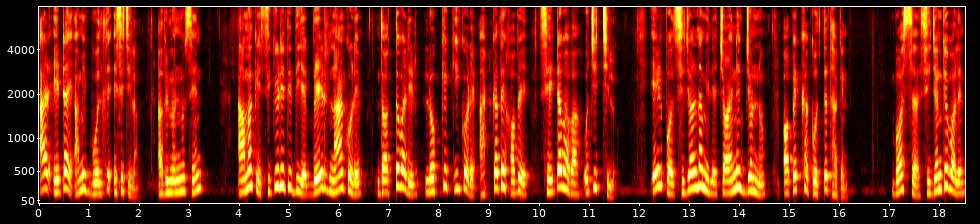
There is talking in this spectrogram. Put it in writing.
আর এটাই আমি বলতে এসেছিলাম, অভিমন্যু সেন। আমাকে সিকিউরিটি দিয়ে বের না করে দত্তবাড়ির লোককে কি করে আটকাতে হবে সেইটা ভাবা উচিত ছিল। এরপর সৃজনরা মিলে চয়নের জন্য অপেক্ষা করতে থাকেন। বর্ষা সৃজনকে বলেন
